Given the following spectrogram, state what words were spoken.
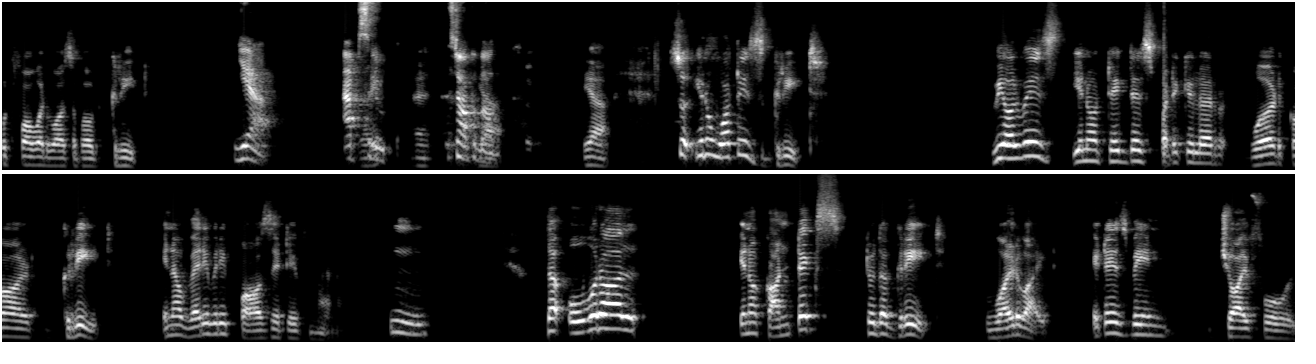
put forward was about greed, Yeah, right? absolutely. And Let's talk yeah, about so, yeah. So, you know, what is greed? We always, you know, take this particular word called greed in a very, very positive manner. Hmm. The overall, you know, context to the greed worldwide, it has been joyful,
